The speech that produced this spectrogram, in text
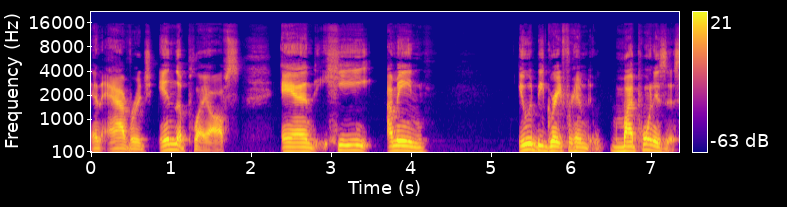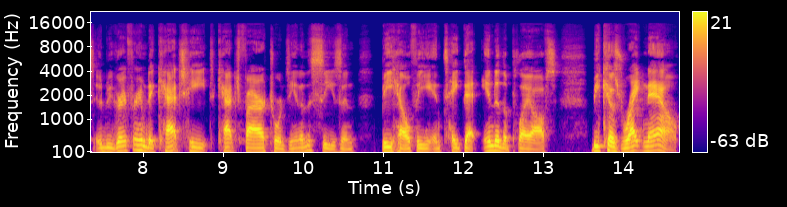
and average in the playoffs. And he, I mean, it would be great for him. To, my point is this it would be great for him to catch heat, catch fire towards the end of the season, be healthy, and take that into the playoffs. Because right now,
